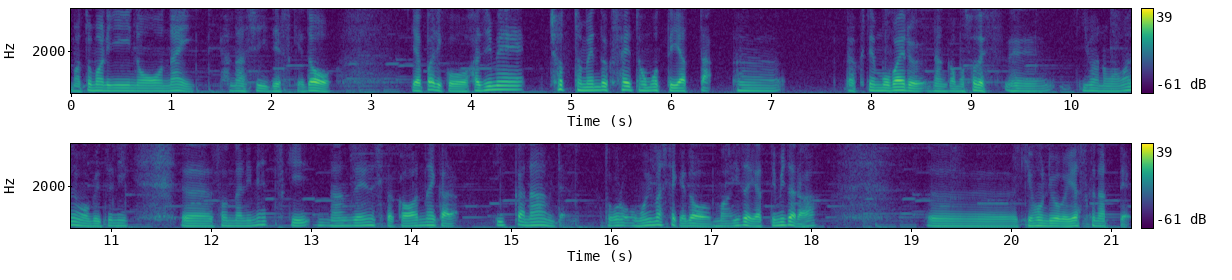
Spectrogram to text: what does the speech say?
まとまりのない話ですけどやっぱりこう初めちょっと面倒くさいと思ってやった。うん。楽天モバイルなんかもそうです、えー、今のままでも別に、えー、そんなにね月何千円しか変わんないからいいかなみたいなところ思いましたけど、まあ、いざやってみたらうん基本料が安くなって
